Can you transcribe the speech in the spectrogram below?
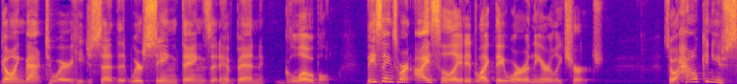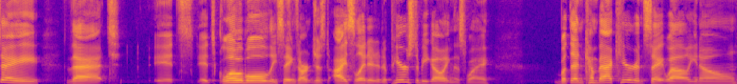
going back to where he just said that we're seeing things that have been global. These things weren't isolated like they were in the early church. So how can you say that it's it's global, these things aren't just isolated, it appears to be going this way, but then come back here and say, well, you know,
